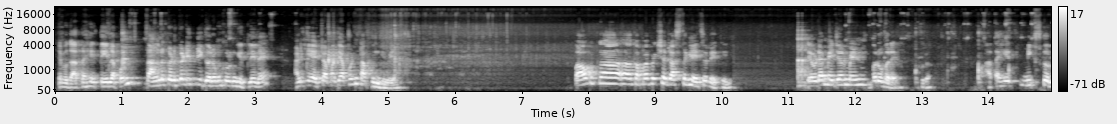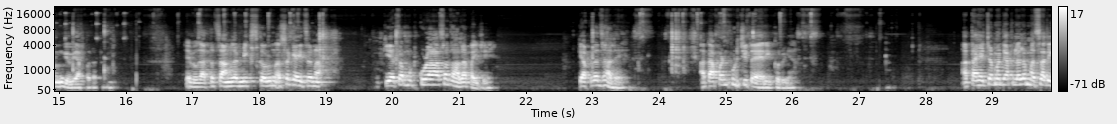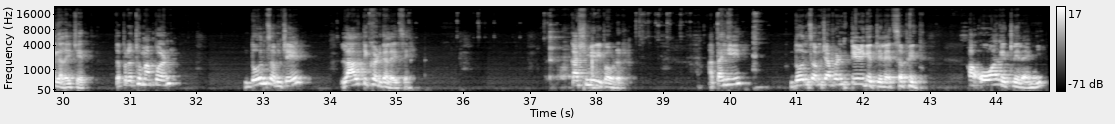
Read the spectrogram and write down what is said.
हे बघा आता हे तेल आपण चांगलं कडकडीत मी गरम करून घेतलेलं आहे. आणि हे याच्यामध्ये आपण टाकून घेऊया. पाव का कपापेक्षा जास्त घ्यायचं नाही तेल. तेवढ्या मेजरमेंट बरोबर आहे. पुरं. आता हे मिक्स करून घेऊया परत. हे बघा आता चांगलं मिक्स करून असं घ्यायचं ना की याचा मुटकुळा असा झाला पाहिजे की आपलं झालं आहे आता आपण पुढची तयारी करूया. आता ह्याच्यामध्ये आपल्याला मसाले घालायचे आहेत. तर प्रथम आपण दोन चमचे लाल तिखट घालायचे. काश्मीरी पावडर आता ही दोन चमचे आपण तीळ घेतलेले आहेत सफेद. हा ओवा घेतलेला आहे मी.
